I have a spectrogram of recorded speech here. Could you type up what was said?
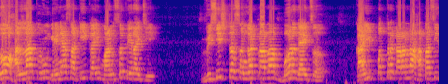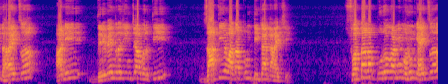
तो हल्ला करून घेण्यासाठी काही माणसं पेरायची विशिष्ट संघटनांना बळ द्यायचं काही पत्रकारांना हाताशी धरायचं आणि देवेंद्रजींच्या वरती जातीयवादातून टीका करायची. स्वतःला पुरोगामी म्हणून घ्यायचं.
